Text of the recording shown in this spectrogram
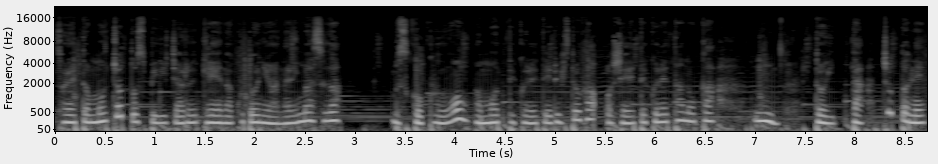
それともちょっとスピリチュアル系なことにはなりますが、息子くんを守ってくれている人が教えてくれたのか、うん、といったちょっとね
